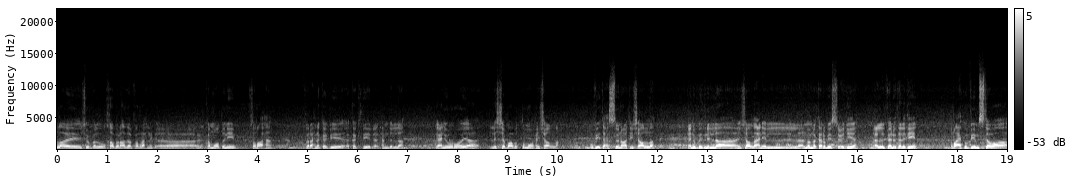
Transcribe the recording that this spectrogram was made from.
والله شوف الخبر هذا فرحنا آه، كمواطنين صراحة فرحنا ككثير الحمد لله. يعني ورؤية للشباب الطموح إن شاء الله وفي تحسنات إن شاء الله. يعني وبإذن الله إن شاء الله يعني المملكة العربية السعودية على 2030 راح يكون في مستوى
